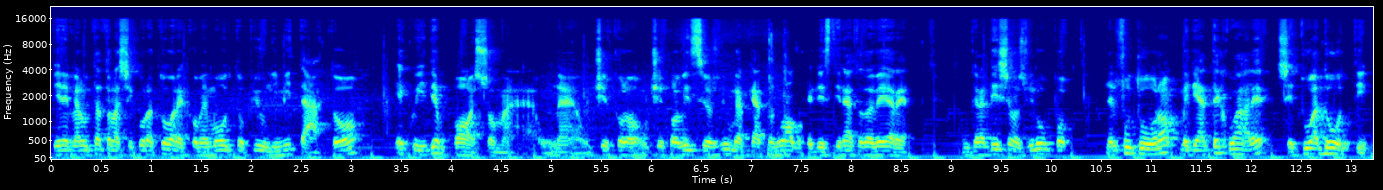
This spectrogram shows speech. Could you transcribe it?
viene valutato l'assicuratore come molto più limitato e quindi è un po' insomma un, un, circolo, un circolo vizioso di un mercato nuovo che è destinato ad avere un grandissimo sviluppo nel futuro, mediante il quale se tu adotti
